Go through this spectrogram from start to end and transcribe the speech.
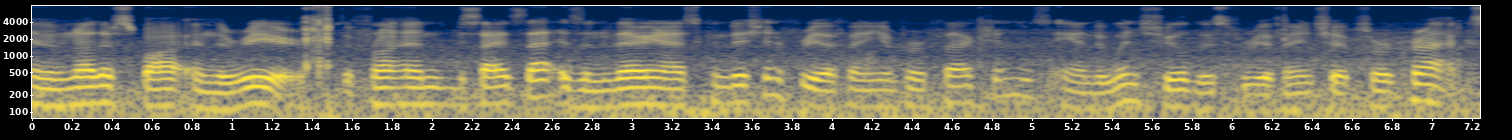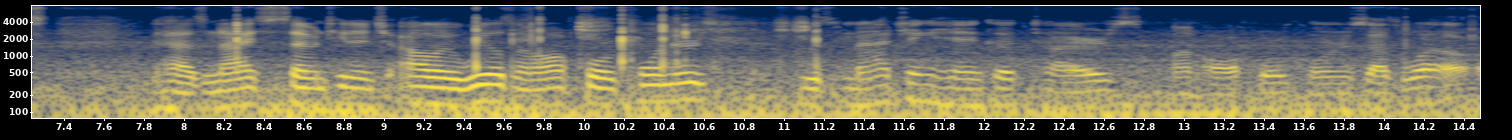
and another spot in the rear. The front end, besides that, is in very nice condition, free of any imperfections, and the windshield is free of any chips or cracks. It has nice 17-inch alloy wheels on all four corners with matching Hankook tires on all four corners as well.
